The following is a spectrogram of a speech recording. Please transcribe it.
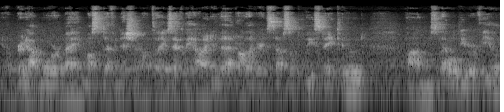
you know, bring out more of my muscle definition. I'll tell you exactly how I do that and all that great stuff. So please stay tuned. Um, so that will be revealed.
